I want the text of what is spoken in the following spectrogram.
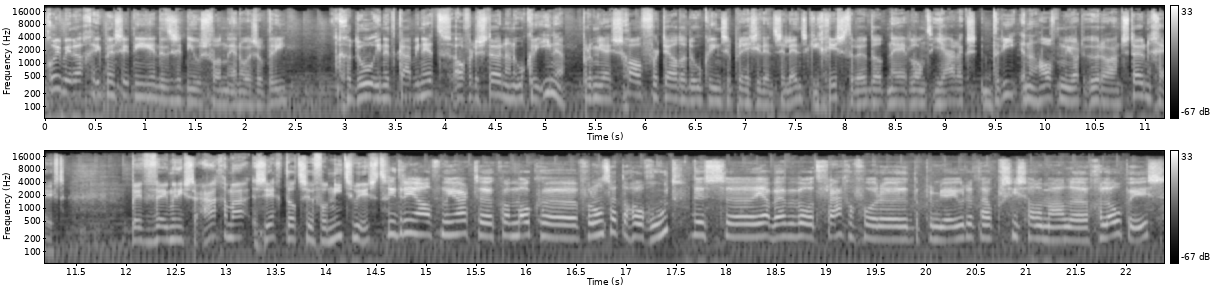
Goedemiddag, ik ben Sydney en dit is het nieuws van NOS op 3. Gedoe in het kabinet over de steun aan Oekraïne. Premier Schoof vertelde de Oekraïense president Zelensky gisteren... dat Nederland jaarlijks 3,5 miljard euro aan steun geeft. PVV-minister Agema zegt dat ze van niets wist. Die 3,5 miljard uh, kwam ook uh, voor ons uit de hoge hoed. Dus uh, ja, we hebben wel wat vragen voor de premier... hoe dat nou precies allemaal gelopen is.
